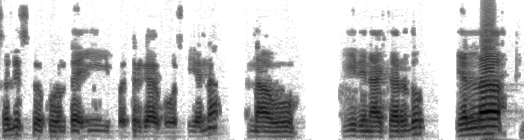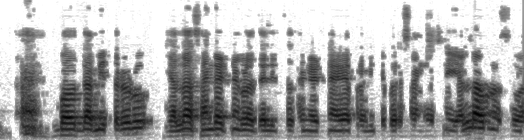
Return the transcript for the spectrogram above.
ಸಲ್ಲಿಸಬೇಕು ಅಂತ ಈ ಪತ್ರಿಕಾಗೋಷ್ಠಿಯನ್ನ ನಾವು ಈ ದಿನ ಕರೆದು ಎಲ್ಲ ಬೌದ್ಧ ಮಿತ್ರರು, ಎಲ್ಲ ಸಂಘಟನೆಗಳು, ದಲಿತ ಸಂಘಟನೆ ಪ್ರಗತಿಪರ ಸಂಘಟನೆ ಎಲ್ಲವನ್ನು ಸಹ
